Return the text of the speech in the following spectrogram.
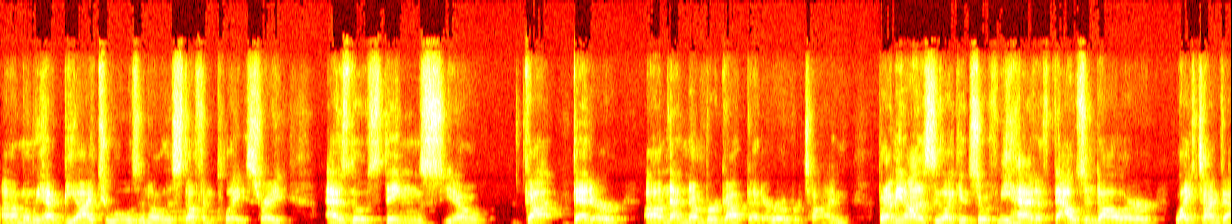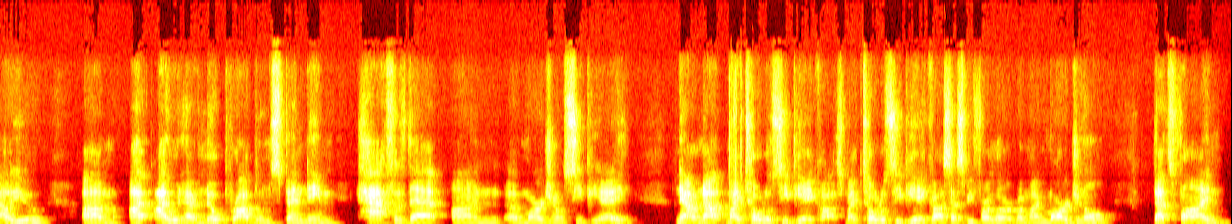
Um, when we had BI tools and all this stuff in place, right? As those things, you know, got better, um, that number got better over time. But I mean, honestly, like it, so if we had a thousand dollar lifetime value, um, I, I would have no problem spending half of that on a marginal CPA. Now, not my total CPA cost. My total CPA cost has to be far lower, but my marginal, that's fine,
